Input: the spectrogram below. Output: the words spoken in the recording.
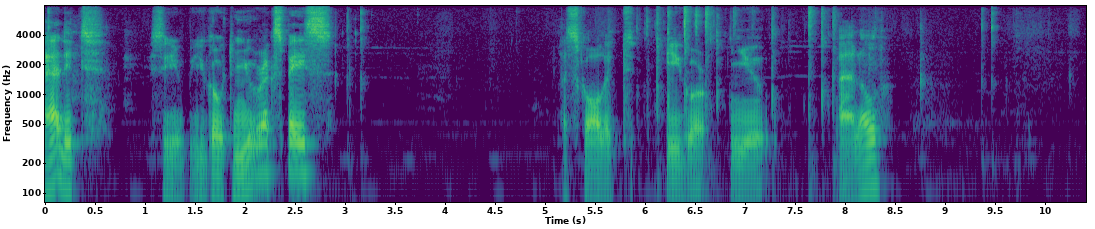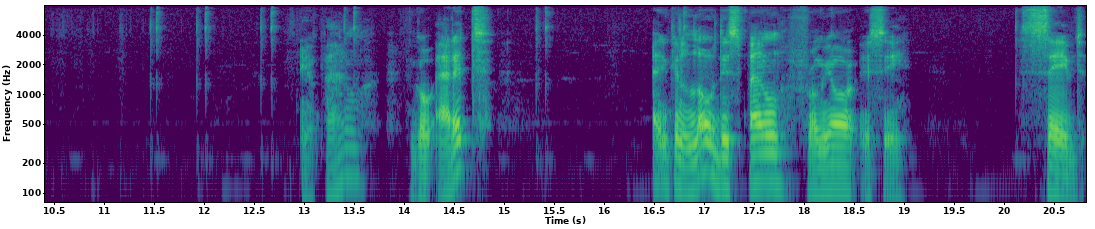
add it you see, you go to new rack space. Let's call it Igor new panel. New panel. Go edit. And you can load this panel from your, you see, saved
